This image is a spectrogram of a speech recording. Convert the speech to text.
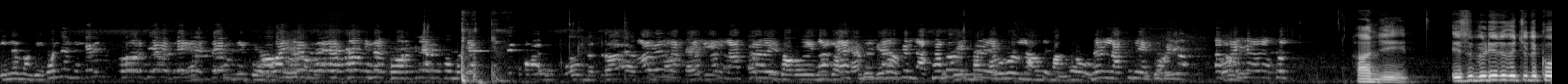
ਇਹਨੇ ਮੰਗੇ ਉਹਨੇ ਮੰਗੇ 100 ਰੁਪਏ ਦੇ ਦੇ ਦੇ ਭਾਈ ਇਹ ਇਹਨਾਂ 100 ਰੁਪਏ ਕੋ ਮੰਗੇ ਉਹ ਮਿੱਤਰਾ ਆਵੇ ਲੱਖ ਲੱਖ ਦੇ ਕਰੋ ਇਹ ਨਹੀਂ ਗੱਲ ਕਰਦੇ ਲੱਖ ਦਾ ਮੇਰੇ ਲੱਖ ਦੇ ਇੱਕ ਵੀ ਆ ਭਾਈ ਆ ਹਾਂਜੀ। ਇਸ ਵੀਡੀਓ ਦੇ ਵਿੱਚ ਦੇਖੋ,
